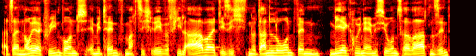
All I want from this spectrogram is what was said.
Als ein neuer Green Bond-Emittent macht sich Rewe viel Arbeit, die sich nur dann lohnt, wenn mehr grüne Emissionen zu erwarten sind.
